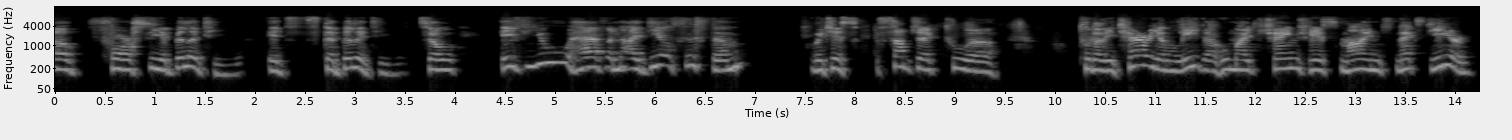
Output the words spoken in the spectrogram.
a foreseeability, it's stability. So if you have an ideal system which is subject to a totalitarian leader who might change his mind next year,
